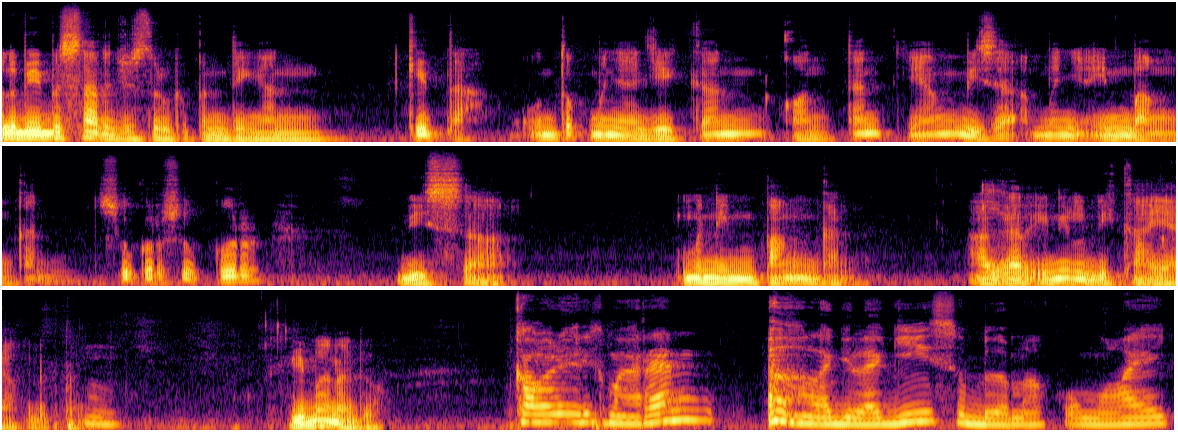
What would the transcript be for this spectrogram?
lebih besar justru kepentingan kita untuk menyajikan konten yang bisa menyeimbangkan, syukur-syukur bisa menimpangkan agar ini lebih kaya ke depan. Gimana tuh? Kalau dari kemarin lagi-lagi sebelum aku mulai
